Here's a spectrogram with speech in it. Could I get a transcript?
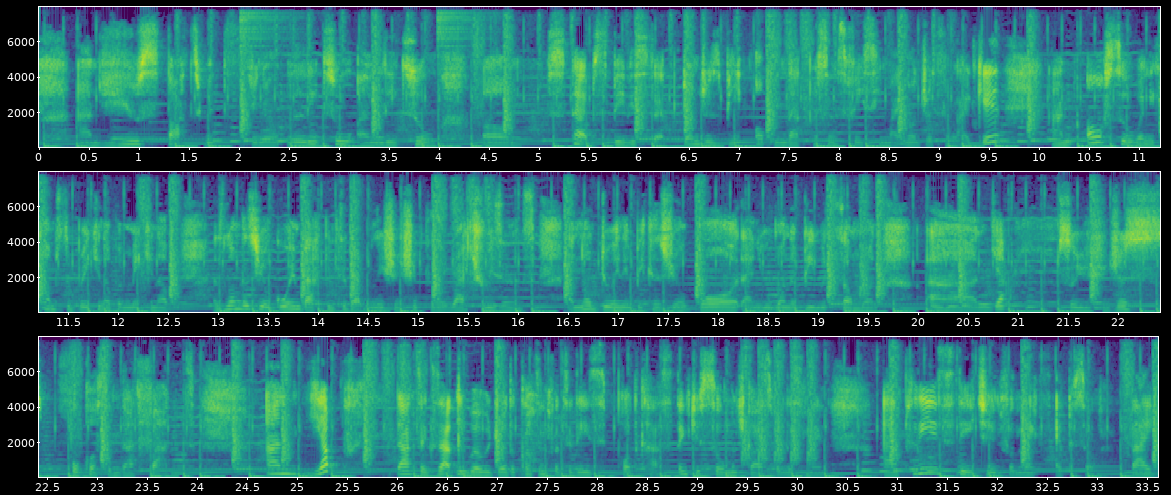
and you start with, you know, little and little um, steps, baby steps. Don't just be up in that person's face. He might not just like it. And also, when it comes to breaking up and making up, as long as you're going back into that relationship for the right reasons and not doing it because you're bored and you want to be with someone. And yeah, so you should just focus on that fact. And yep, that's exactly where we draw the curtain for today's podcast. Thank you so much, guys, for listening. And please stay tuned for the next episode. Bye.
